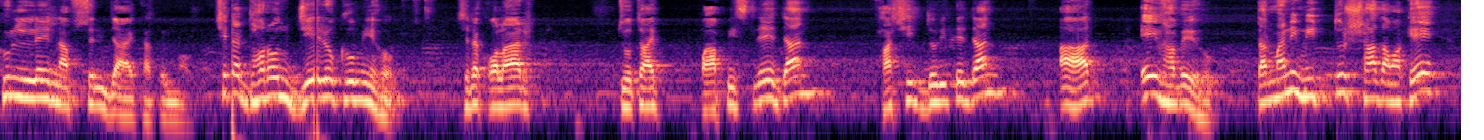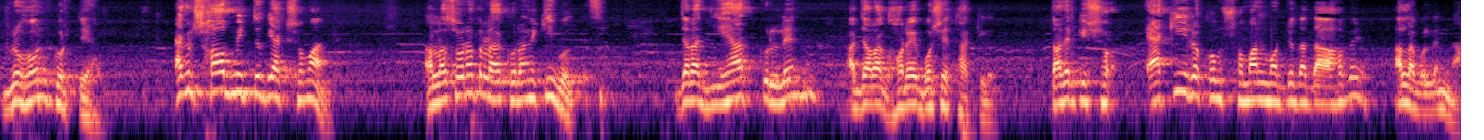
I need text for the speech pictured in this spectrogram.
কুল্লে নাফসেন যায় খাতুল মত সেটার ধরন যেরকমই হোক, সেটা কলার চোচায় পা পিছলে যান, ফাঁসির দড়িতে যান, আর এইভাবেই হোক। তার মানে মৃত্যুর স্বাদ আমাকে গ্রহণ করতে হবে। এখন সব মৃত্যু কি এক সমান? আল্লাহ সোনাতলা কোরআনে কি বলতেছে? যারা জিহাদ করলেন আর যারা ঘরে বসে থাকলেন, তাদের কি একই রকম সমান মর্যাদা দেওয়া হবে? আল্লাহ বললেন, না।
